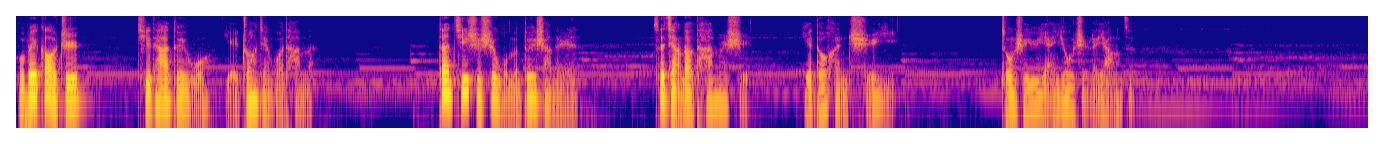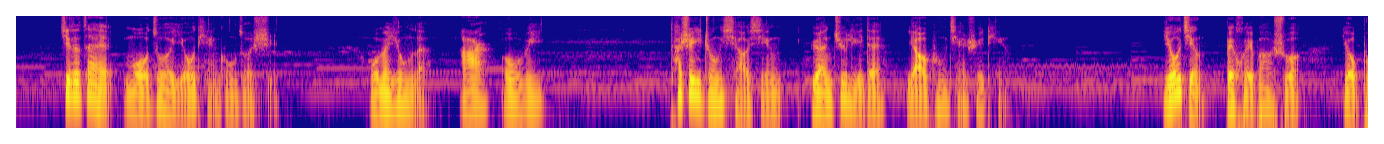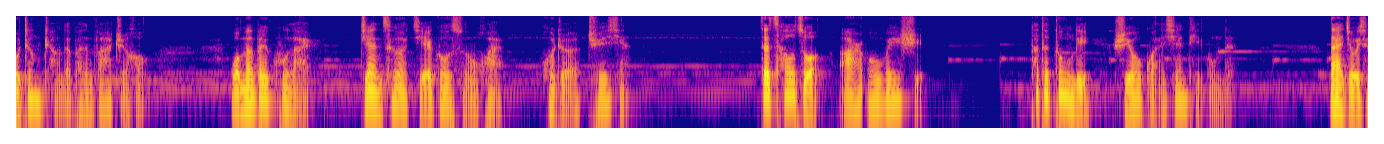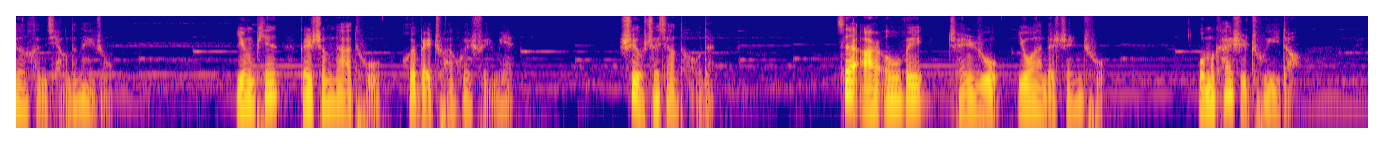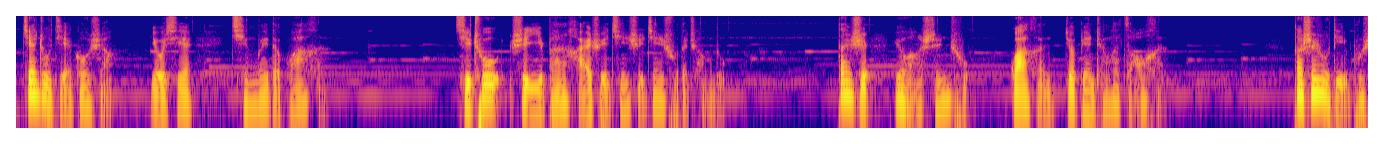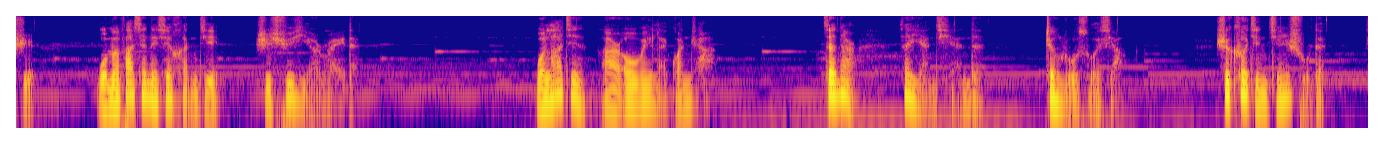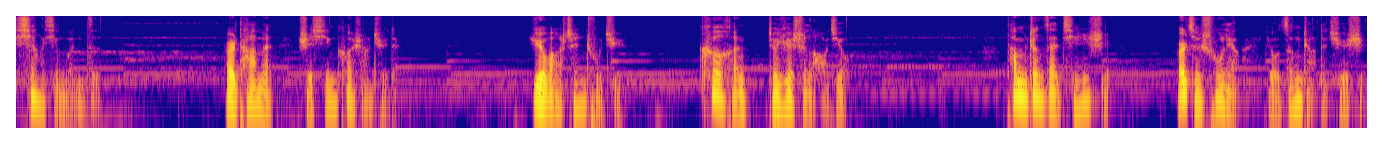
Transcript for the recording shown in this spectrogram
我被告知，其他队伍也撞见过他们。但即使是我们队上的人，在讲到他们时，也都很迟疑，总是欲言又止的样子。记得在某座油田工作时，我们用了 ROV，它是一种小型远距离的遥控潜水艇。油井被回报说有不正常的喷发之后，我们被雇来检测结构损坏或者缺陷。在操作 ROV 时，它的动力是由管线提供的，耐久性很强的那种。影片跟声纳图会被传回水面，是有摄像头的。在 ROV 沉入幽暗的深处，我们开始注意到。建筑结构上有些轻微的刮痕。起初是一般海水侵蚀金属的程度，但是越往深处，刮痕就变成了凿痕。当深入底部时，我们发现那些痕迹是虚以而为的。我拉近 ROV 来观察，在那儿，在眼前的，正如所想，是刻进金属的象形文字，而它们。是新刻上去的。越往深处去，刻痕就越是老旧。它们正在侵蚀，而且数量有增长的趋势。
